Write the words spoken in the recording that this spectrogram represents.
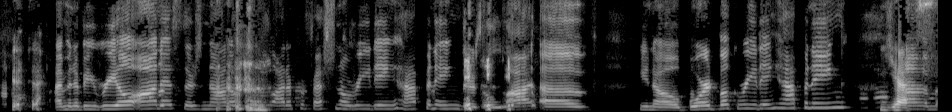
I'm going to be real honest. There's not a whole lot of professional reading happening. There's a lot of, you know, board book reading happening. Yes. Um,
